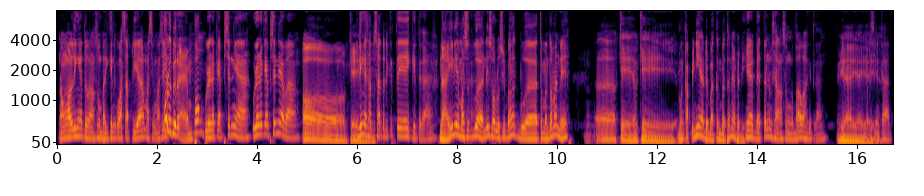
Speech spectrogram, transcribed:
nongol linknya tuh langsung bagiin ke WhatsApp dia masing-masing. Oh, lebih rempong. Udah ada captionnya, udah ada captionnya bang. Oh, oke. Jadi nggak satu-satu diketik gitu kan? Nah, ini yang maksud gue, ini solusi banget buat teman-teman deh. Eh, Oke oke lengkap ini ada button-buttonnya apa nih? Ya button bisa langsung ke bawah gitu kan. Iya iya iya. iya. Singkat.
